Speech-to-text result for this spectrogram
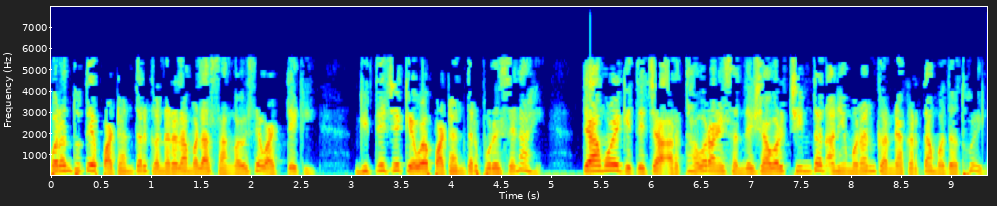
परंतु ते पाठांतर करणाऱ्याला मला सांगावेसे वाटते की गीतेचे केवळ पाठांतर पुरेसे नाही. त्यामुळे गीतेच्या अर्थावर आणि संदेशावर चिंतन आणि मनन करण्याकरता मदत होईल.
